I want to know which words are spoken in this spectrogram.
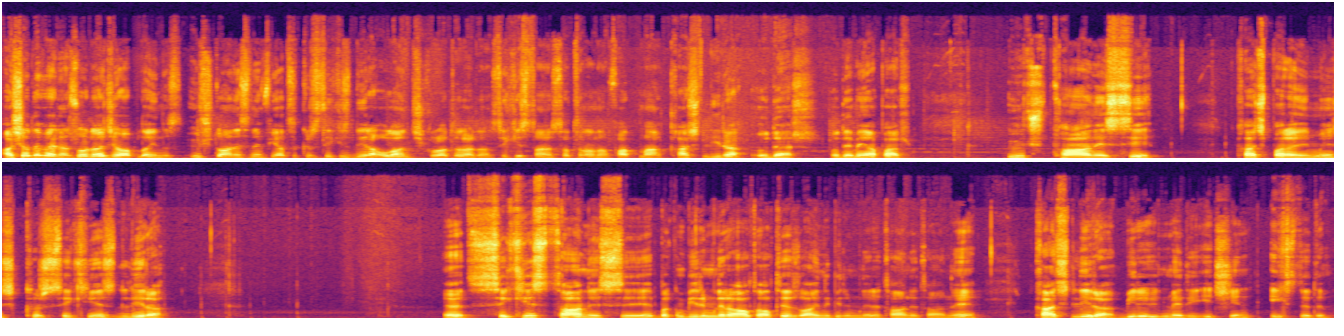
Aşağıda verilen soruları cevaplayınız. 3 tanesinin fiyatı 48 lira olan çikolatalardan 8 tane satın alan Fatma kaç lira öder? Ödeme yapar. 3 tanesi kaç paraymış? 48 lira. Evet 8 tanesi bakın birimleri alt alta yazıyor aynı birimleri tane tane. Kaç lira bilinmediği için x dedim.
